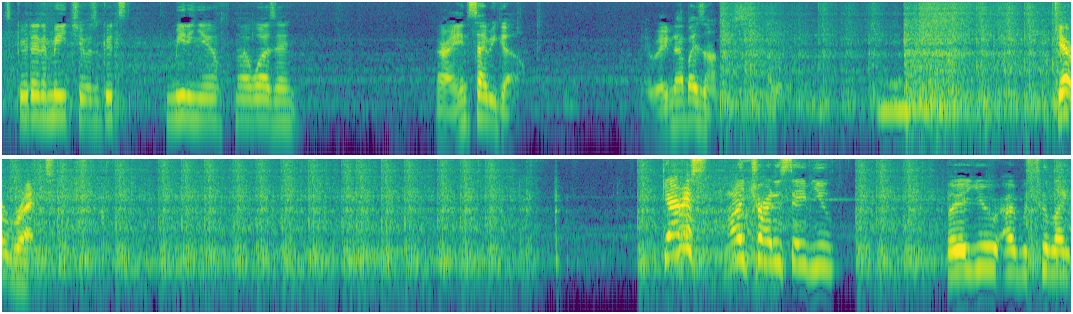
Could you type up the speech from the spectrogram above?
It's good to meet you. It was good meeting you. No, it wasn't. Alright, inside we go. And raided now by zombies. I love it. Get wrecked. Garrus! I tried to save you. But you, I was too late.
